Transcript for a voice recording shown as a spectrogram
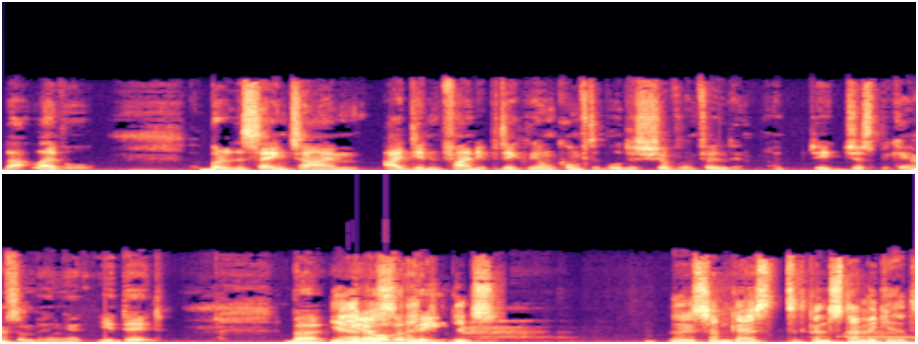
that level. But at the same time, I didn't find it particularly uncomfortable just shoveling food in. It just became something that you did. But Yeah, you know, there's, like, there's, there's some guys that can stomach it,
